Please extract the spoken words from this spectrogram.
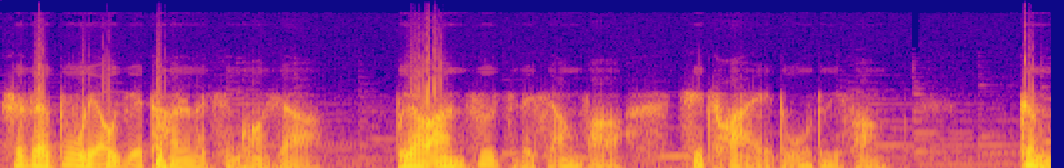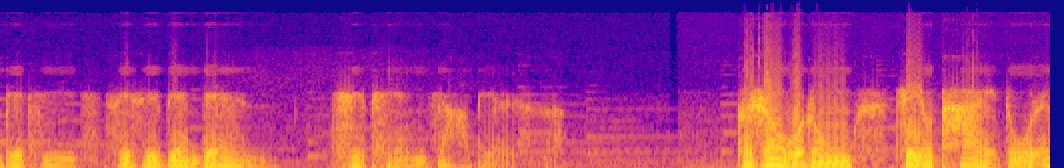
是在不了解他人的情况下，不要按自己的想法去揣度对方，更别提随随便便去评价别人了。可生活中却有太多人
